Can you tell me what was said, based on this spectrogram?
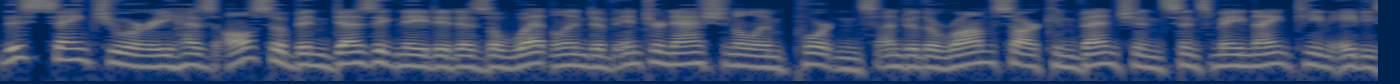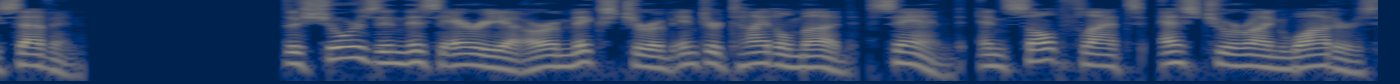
This sanctuary has also been designated as a wetland of international importance under the Ramsar Convention since May 1987. The shores in this area are a mixture of intertidal mud, sand, and salt flats, estuarine waters,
